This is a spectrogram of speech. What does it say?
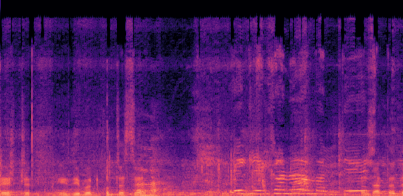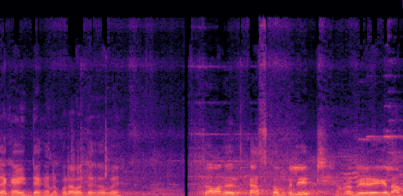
টেস্ট রিপোর্ট করতেছে। ডাক্তার দেখাই, দেখানোর পর আবার দেখা হবে তো আমাদের কাজ কমপ্লিট আমরা বেরিয়ে গেলাম।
